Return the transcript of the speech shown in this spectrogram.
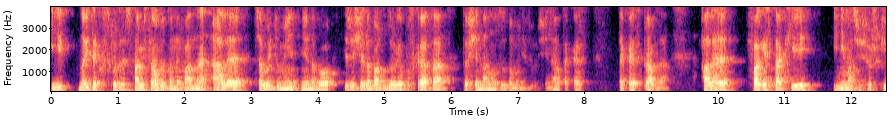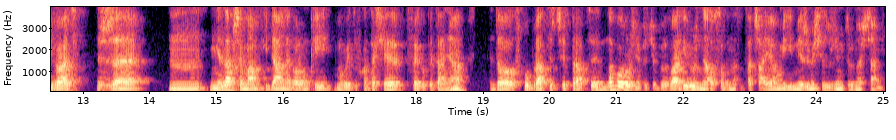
i, no i te skróty czasami są wykonywane, ale trzeba być umiejętnie, no bo jeżeli się za bardzo drogę poskraca, to się na noc do domu nie wróci. No, taka, jest, taka jest prawda. Ale fakt jest taki i nie ma co się oszukiwać, że mm, nie zawsze mam idealne warunki, mówię tu w kontekście Twojego pytania, do współpracy czy pracy, no bo różnie w życiu bywa i różne osoby nas otaczają i mierzymy się z różnymi trudnościami,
